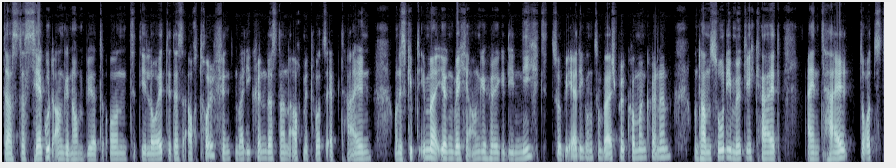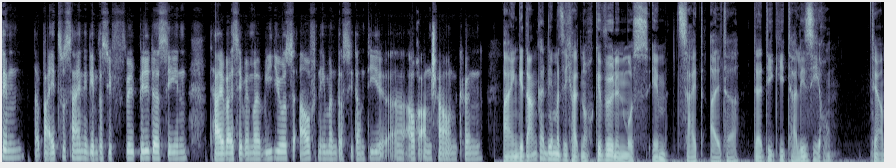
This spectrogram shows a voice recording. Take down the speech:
dass das sehr gut angenommen wird und die Leute das auch toll finden, weil die können das dann auch mit WhatsApp teilen. Und es gibt immer irgendwelche Angehörige, die nicht zur Beerdigung zum Beispiel kommen können und haben so die Möglichkeit, ein Teil trotzdem dabei zu sein, indem dass sie Bilder sehen, teilweise wenn wir Videos aufnehmen, dass sie dann die äh, auch anschauen können. Ein Gedanke, an den man sich halt noch gewöhnen muss im Zeitalter der Digitalisierung. Tja,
